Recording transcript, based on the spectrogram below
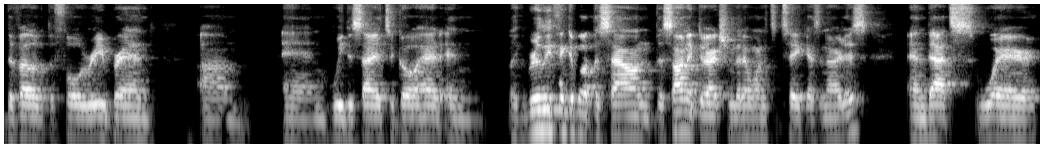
developed the full rebrand, um, and we decided to go ahead and like really think about the sound, the sonic direction that I wanted to take as an artist, and that's where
